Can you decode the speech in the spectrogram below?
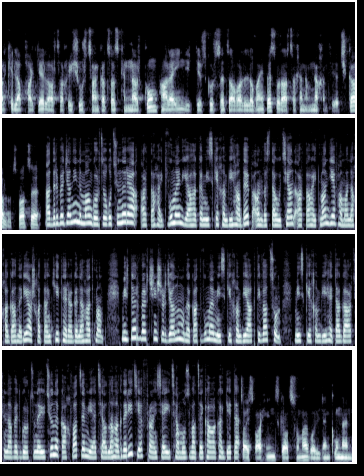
արգելափակել Արցախի շուրջ ցանկացած քննարկում, հանրային իր դիսկուրսը ծավալելով այնպես, որ Արցախյան ամենախնդիրը չկա, լուծված է։ Ադրբեջանի նման գործողությունները արտահայտվում են ՀՀԿ Մինսկի խմբի հանդեպ անվստահության արտահայտման եւ համանախագահների աշխատանքի թերագնահատմամբ։ Միջդեռ վերջին շրջանում նկատվում է Մինսկի խմբի ակտիվացում։ Մինսկի խմբի հետագա արդյունավետ գործունեությունը կախված է Միացյալ Նահանգներից եւ Ֆրանսիայից համոզված է քաղաքագետը։ Այս պահին զգացվում է, որ իրենք ունեն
